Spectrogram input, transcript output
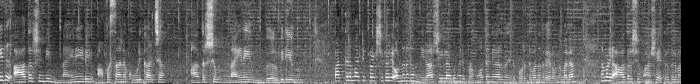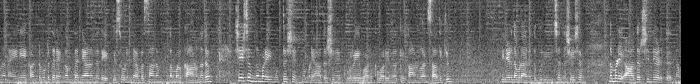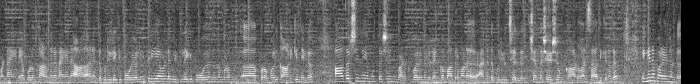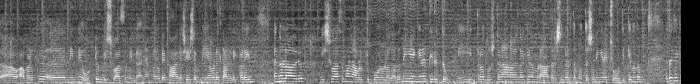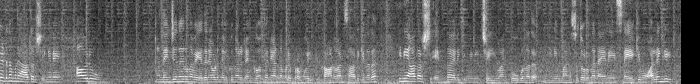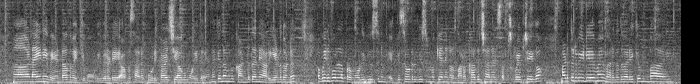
ഇത് ആദർശിന്റെയും നയനയുടെയും അവസാന കൂടിക്കാഴ്ച. ആദർശും നയനയും വേർപിരിയുന്നു. പത്തരമാറ്റി പ്രേക്ഷകരെ ഒന്നടങ്കം നിരാശയിലാക്കുന്ന ഒരു പ്രമോ തന്നെയായിരുന്നു ഇത് പുറത്തു വന്നത്. വേറൊന്നുമല്ല നമ്മുടെ ആദർശം ആ ക്ഷേത്രത്തിൽ വന്ന നയനയെ കണ്ടുമുട്ടുന്ന രംഗം തന്നെയാണ് ഇന്നത്തെ എപ്പിസോഡിന്റെ അവസാനം നമ്മൾ കാണുന്നത്. ശേഷം നമ്മുടെ ഈ മുത്തശ്ശൻ നമ്മുടെ ആദർശിനെ കുറേ വഴക്ക് പറയുന്നതൊക്കെ കാണുവാൻ സാധിക്കും. പിന്നീട് നമ്മുടെ അനന്തപുരിയിൽ ചെന്ന ശേഷം നമ്മുടെ ആദർശിന്റെ അടുത്ത് നമ്മൾ നയനെ അപ്പോഴും കാണുന്നില്ല. നയന അനന്തപുരിയിലേക്ക് പോയോ? അല്ലെങ്കിൽ തിരികെ അവളുടെ വീട്ടിലേക്ക് പോയോ എന്ന് നമ്മളും പ്രൊമോയിൽ കാണിക്കുന്നില്ല. ആദർശിന്റെ മുത്തശ്ശൻ വഴക്ക് പറയുന്ന ഒരു രംഗം മാത്രമാണ് അനന്തപുരിയിൽ ചെല്ല ചെന്ന ശേഷവും കാണുവാൻ സാധിക്കുന്നത്. ഇങ്ങനെ പറയുന്നുണ്ട് അവൾക്ക് നിന്നെ ഒട്ടും വിശ്വാസമില്ല. ഞങ്ങളുടെ കാലശേഷം നീ അവളെ തള്ളിക്കളയും എന്നുള്ള ഒരു വിശ്വാസമാണ് അവൾക്കിപ്പോൾ ഉള്ളത് അത് നീ എങ്ങനെ തിരുത്തും? നീ ഇത്ര ദുഷ്ടനാണോ എന്നൊക്കെ നമ്മുടെ ആദർശിന്റെ അടുത്ത് മുത്തശ്ശൻ ഇങ്ങനെ ചോദിക്കുന്നതും ഇതൊക്കെ കേട്ട് നമ്മുടെ ആദർശ് ഇങ്ങനെ ആ ഒരു നെഞ്ചു നീറുന്ന വേദനയോടെ നിൽക്കുന്ന ഒരു രംഗവും തന്നെയാണ് നമ്മുടെ പ്രൊമോയിൽ കാണുവാൻ സാധിക്കുന്നത്. ഇനി ആദർശ് എന്തായിരിക്കും ഇനി ചെയ്യുവാൻ പോകുന്നത്? ഇനി മനസ്സ് തുറന്ന് നയനെ സ്നേഹിക്കുമോ? അല്ലെങ്കിൽ നയനെ വേണ്ടാന്ന് വയ്ക്കുമോ? ഇവരുടെ അവസാന കൂടിക്കാഴ്ചയാകുമോ ഇത്? എന്നൊക്കെ നമുക്ക് കണ്ടു തന്നെ അറിയേണ്ടതുണ്ട്. അപ്പോൾ ഇതുപോലുള്ള പ്രൊമോ റിവ്യൂസിനും എപ്പിസോഡ് റിവ്യൂസിനും ഒക്കെ നിങ്ങൾ മറക്കാതെ ചാനൽ സബ്സ്ക്രൈബ് ചെയ്യുക. അടുത്തൊരു വീഡിയോയുമായി വരുന്നത് വരേക്കും. ബൈ.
